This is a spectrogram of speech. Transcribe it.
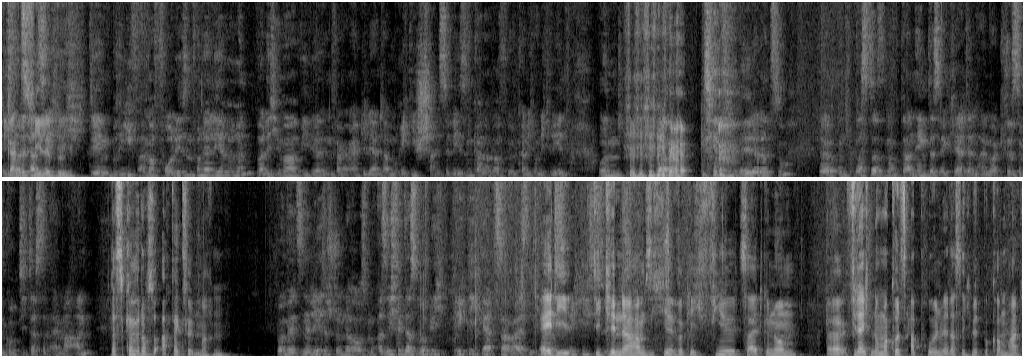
ich ganz viele Bücher. Ich den Brief einmal vorlesen von der Lehrerin, weil ich immer, wie wir in der Vergangenheit gelernt haben, richtig scheiße lesen kann, aber dafür kann ich auch nicht reden. Und ähm, Bilder dazu. Äh, und was da noch dran hängt, das erklärt dann einmal Chris und guckt sich das dann einmal an. Das können wir doch so abwechselnd machen. Wollen wir jetzt eine Lesestunde rausmachen? Also ich finde das wirklich richtig herzzerreißend. Ey, die, die Kinder haben sich hier wirklich viel Zeit genommen. Äh, vielleicht noch mal kurz abholen, wer das nicht mitbekommen hat.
